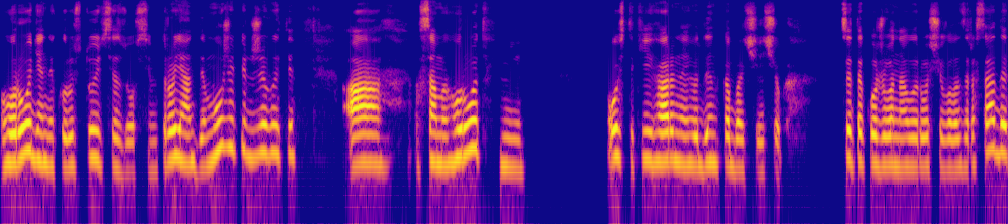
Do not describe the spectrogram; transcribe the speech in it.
городі, не користується зовсім. Троянди може підживити, а саме город ні. Ось такий гарний один кабачечок. Це також вона вирощувала з розсади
